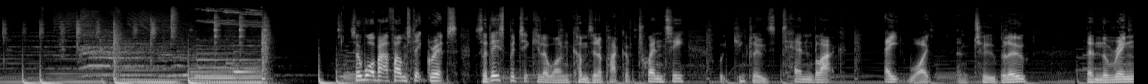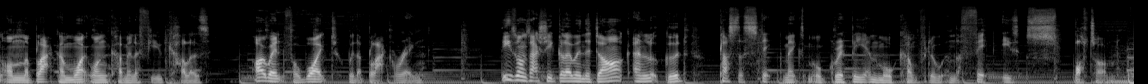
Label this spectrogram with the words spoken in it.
So what about thumbstick grips? So this particular one comes in a pack of 20, which includes 10 black, 8 white and 2 blue. Then the ring on the black and white one come in a few colours. I went for white with a black ring. These ones actually glow in the dark and look good, plus the stick makes more grippy and more comfortable and the fit is spot on.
